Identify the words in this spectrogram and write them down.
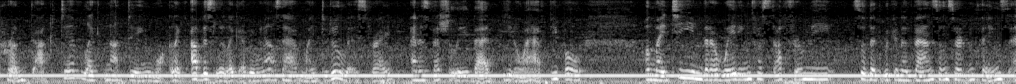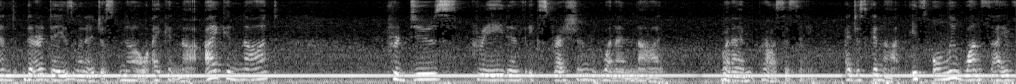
productive, like not doing more, like obviously like everyone else, I have my to-do list, right? And especially that, you know, I have people on my team that are waiting for stuff from me so that we can advance on certain things. And there are days when I just know I cannot, I cannot produce creative expression when I'm not, when I'm processing. I just cannot. It's only once I've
